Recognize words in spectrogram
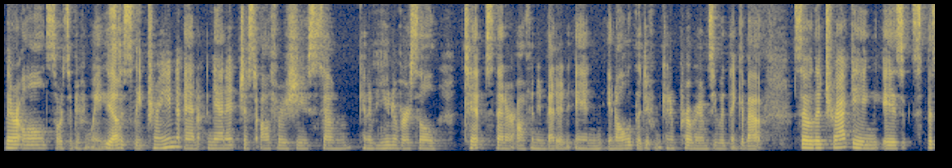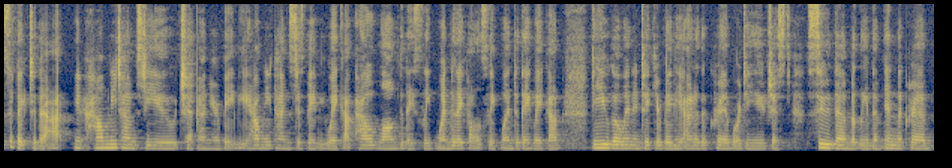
there are all sorts of different ways to sleep train and Nanit just offers you some kind of universal tips that are often embedded in in all of the different kind of programs you would think about. So the tracking is specific to that. You know, how many times do you check on your baby? How many times does baby wake up? How long do they sleep? When do they fall asleep? When do they wake up? Do you go in and take your baby out of the crib or do you just soothe them but leave them in the crib?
